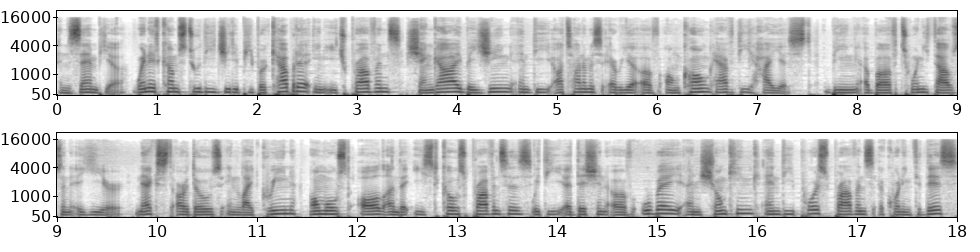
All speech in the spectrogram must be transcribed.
and Zambia. When it comes to the GDP per capita in each province, Shanghai, Beijing, and the autonomous area of Hong Kong have the highest, being above 20,000 a year. Next are those in light green, almost all on the east coast provinces, with the addition of Hubei and Chongqing, and the poorest province according to this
